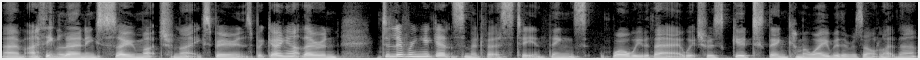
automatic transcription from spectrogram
Um, I think learning so much from that experience, but going out there and delivering against some adversity and things while we were there, which was good to then come away with a result like that.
